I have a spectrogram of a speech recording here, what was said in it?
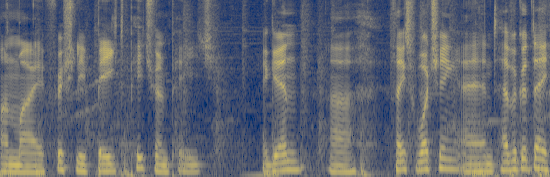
on my freshly baked Patreon page. Again, uh, thanks for watching and have a good day.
